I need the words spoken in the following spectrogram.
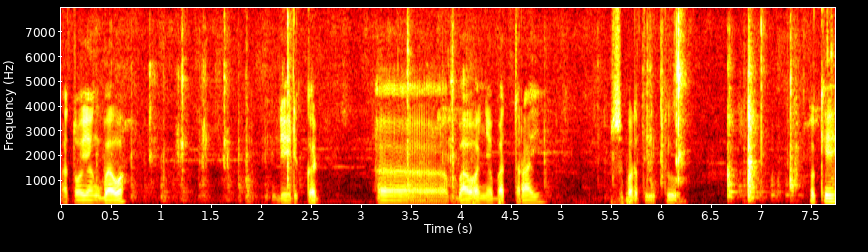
atau yang bawah di dekat uh, bawahnya baterai. Seperti itu. Oke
